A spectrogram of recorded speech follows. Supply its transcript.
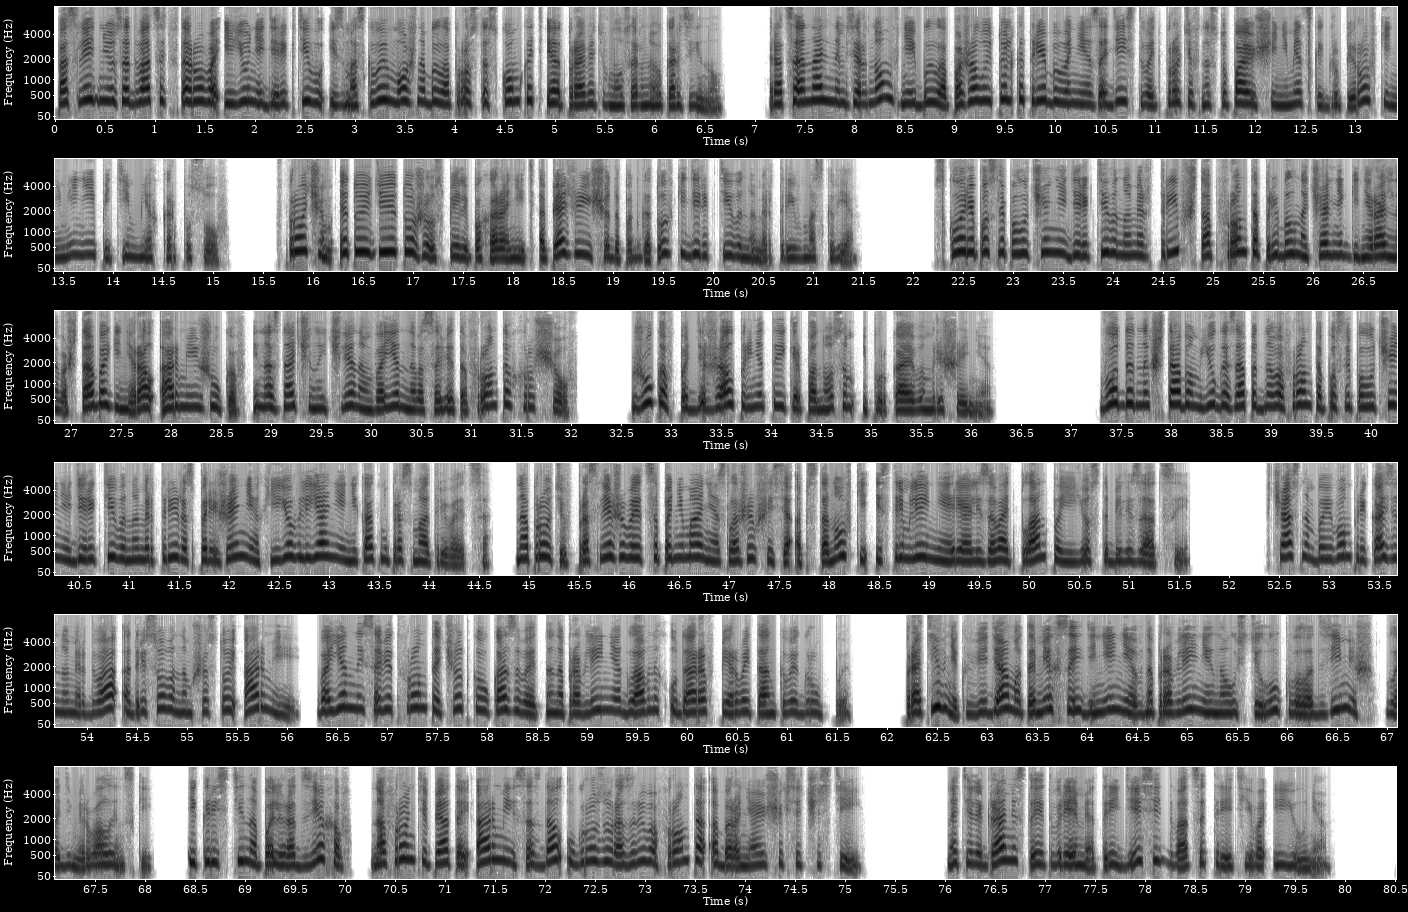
Последнюю за 22 июня директиву из Москвы можно было просто скомкать и отправить в мусорную корзину. Рациональным зерном в ней было, пожалуй, только требование задействовать против наступающей немецкой группировки не менее пяти мехкорпусов. Впрочем, эту идею тоже успели похоронить, опять же еще до подготовки директивы номер 3 в Москве. Вскоре после получения директивы номер 3 в штаб фронта прибыл начальник генерального штаба генерал армии Жуков и назначенный членом военного совета фронта Хрущев. Жуков поддержал принятые Кирпоносом и Пуркаевым решения. В отданных штабом Юго-Западного фронта после получения директивы номер 3 распоряжениях ее влияние никак не просматривается. Напротив, прослеживается понимание сложившейся обстановки и стремление реализовать план по ее стабилизации. В частном боевом приказе номер 2, адресованном 6-й армии, военный совет фронта четко указывает на направление главных ударов первой танковой группы. Противник, введя мотомех соединения в направлении на Устилук Володзимиш Владимир Волынский и Кристина Пальрадзехов на фронте 5-й армии создал угрозу разрыва фронта обороняющихся частей. На телеграмме стоит время 3.10 23 июня.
